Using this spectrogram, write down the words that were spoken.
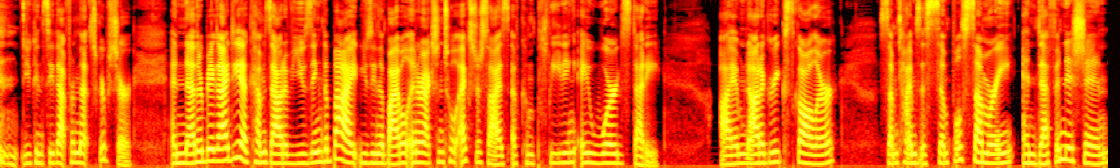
you can see that from that scripture. Another big idea comes out of using the bite, using the Bible interaction tool exercise of completing a word study. I am not a Greek scholar. Sometimes a simple summary and definition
